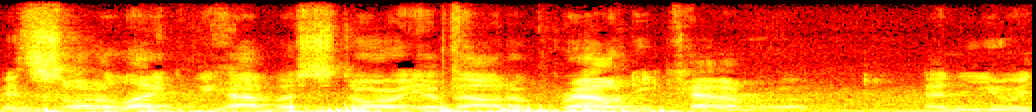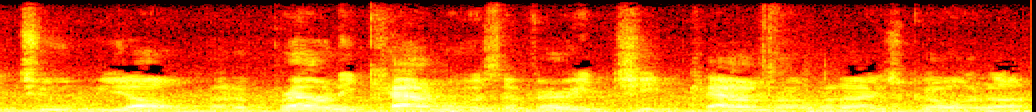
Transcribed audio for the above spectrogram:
It's sort of like we have a story about a brownie camera, and you were too young, but a brownie camera was a very cheap camera when I was growing up.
